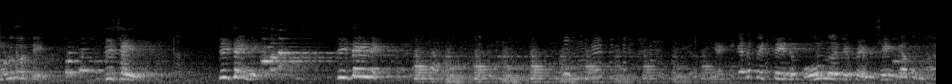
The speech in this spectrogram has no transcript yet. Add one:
మునుగుద్ది తీసేయండి. తీసేయండి. తీసేయండి. ఎక్కడ పెట్టేది ఫోన్లో చెప్పే విషయం కాదమ్మా.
